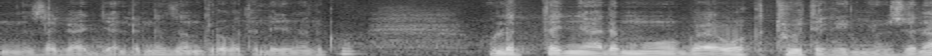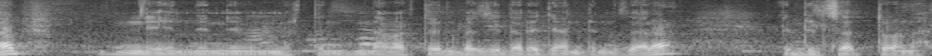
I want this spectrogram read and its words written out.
እንዘጋጃለን፣ ግን ዘንድሮ በተለየ መልኩ። ሁለተኛ ደግሞ በወቅቱ የተገኘው ዝናብ ይህንን ምርት እንድናመርተን በዚህ ደረጃ እንድንዘራ እድል ሰጥቶናል።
